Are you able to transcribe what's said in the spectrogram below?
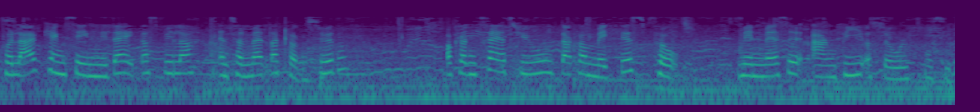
På livecam-scenen i dag, der spiller Anton Malter kl. 17. Og kl. 23, der kommer Make This på med en masse R&B og soul musik.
